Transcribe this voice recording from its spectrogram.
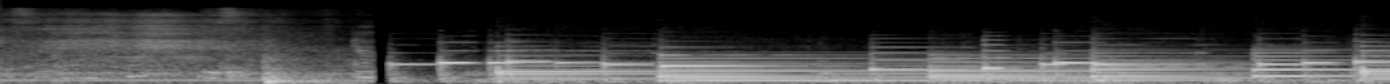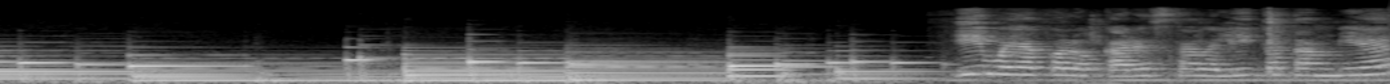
que se ve Listo. Esta velita también.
